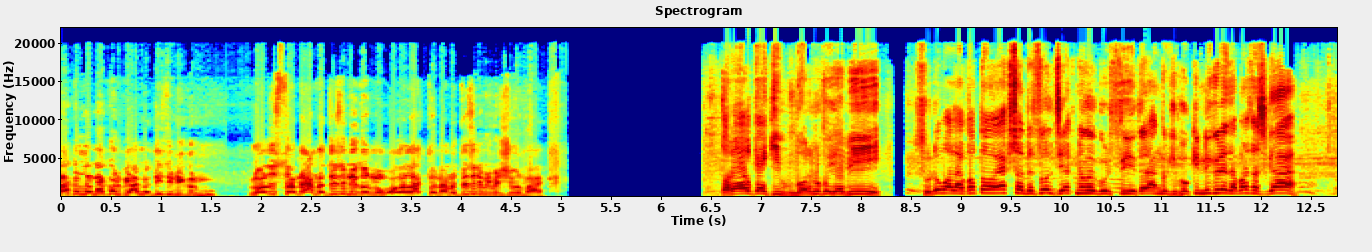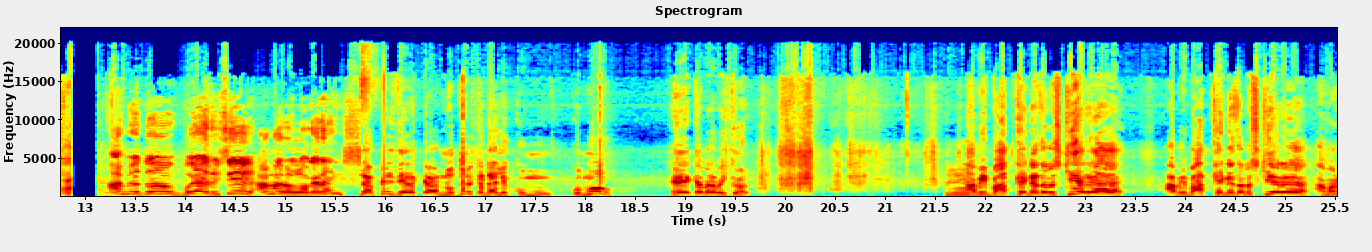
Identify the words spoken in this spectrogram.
না করলে না করবি আমরা দুজনই করমু। ললুস তো আমরা আমরা দুজনেই করমু ওগুলো লাগতো না আমরা দুজনে বেশি আয়। তোরা ওকে কি বড় লোক যাবি ছোটবেলা কত একসাথে চলছি এক নামে ঘুরছি তোরা আঙ্গুল ভকি নিজে যাবা চাস গা আমিও তো বইয়া রইছি আমারও লগে রাখিস। না পেজের একটা নতুন একটা ডায়লগ কমু কমু? হে ক্যামেরা ভাই কর। আমি ভাত খাই না জানোস কি রে? আমি ভাত খাই না জানোস কি রে? আমার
